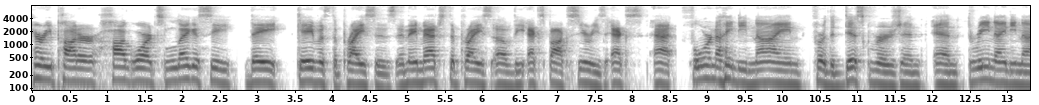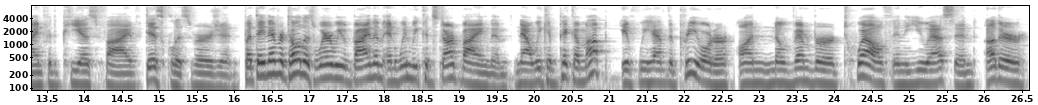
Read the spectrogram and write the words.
Harry Potter Hogwarts Legacy, they gave us the prices and they matched the price of the Xbox Series X at 4.99 for the disc version and 3.99 for the PS5 discless version. But they never told us where we would buy them and when we could start buying them. Now we can pick them up if we have the pre-order on November 12th in the US and other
